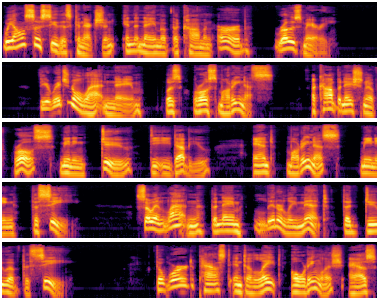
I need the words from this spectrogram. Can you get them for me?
We also see this connection in the name of the common herb, rosemary. The original Latin name was rosmarinus, a combination of ros, meaning dew, D-E-W, and marinus, meaning the sea. So in Latin, the name literally meant the dew of the sea. The word passed into late Old English as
